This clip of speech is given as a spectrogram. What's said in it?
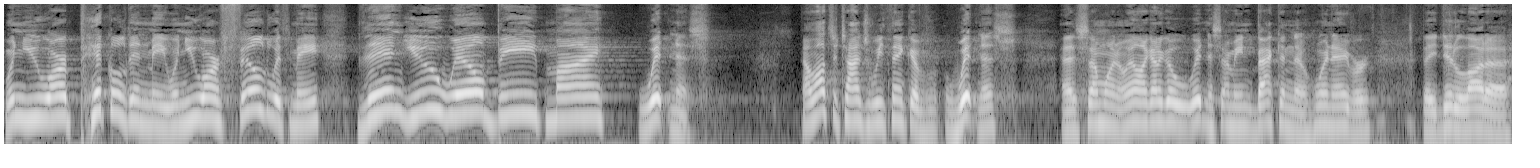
When you are pickled in me, when you are filled with me, then you will be my witness. Now, lots of times we think of witness as someone, well, I got to go witness. I mean, back in the whenever, they did a lot of,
